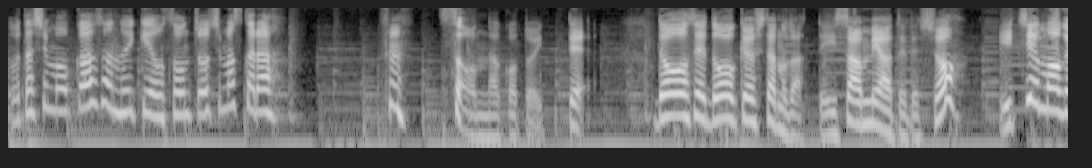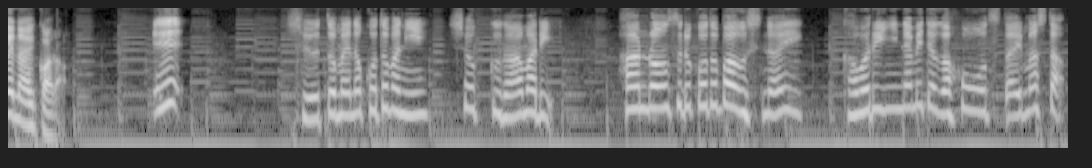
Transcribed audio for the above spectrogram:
私もお母さんの意見を尊重しますからそんなこと言って。どうせ同居したのだって遺産目当てでしょ？1円もあげないから。え？姑の言葉にショックのあまり反論する言葉を失い代わりに涙が頬を伝いました。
